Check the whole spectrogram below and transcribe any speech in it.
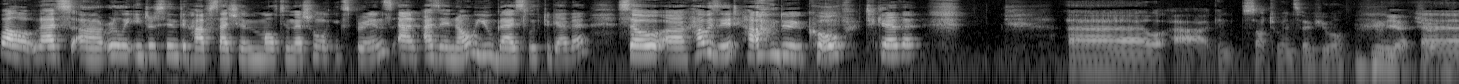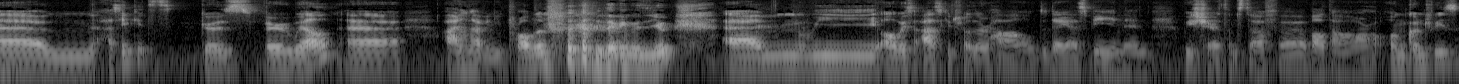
Well, that's uh, really interesting to have such a multinational experience. And as I know, you guys live together. So, uh, how is it? How do you cope together? uh, well, i can start to answer if you want yeah, sure. Um, I think it goes very well. I don't have any problem living with you. Um, we always ask each other how the day has been, and we share some stuff uh, about our home countries.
